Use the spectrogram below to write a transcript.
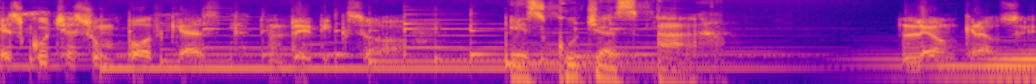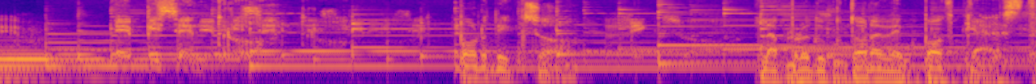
Escuchas un podcast de Dixo. Escuchas a León Krause. Epicentro. por Dixo, la productora de podcast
